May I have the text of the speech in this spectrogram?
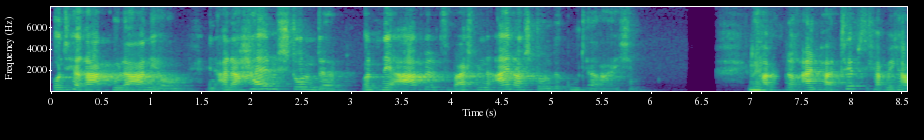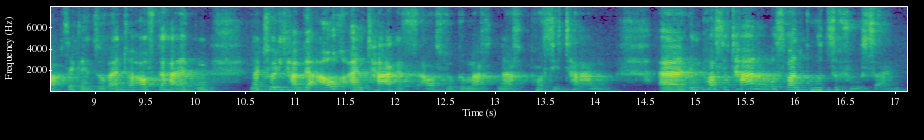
und Heraculaneum in einer halben Stunde und Neapel zum Beispiel in einer Stunde gut erreichen. Jetzt habe ich noch ein paar Tipps. Ich habe mich hauptsächlich in Sorrento aufgehalten. Natürlich haben wir auch einen Tagesausflug gemacht nach Positano. Äh, in Positano muss man gut zu Fuß sein.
